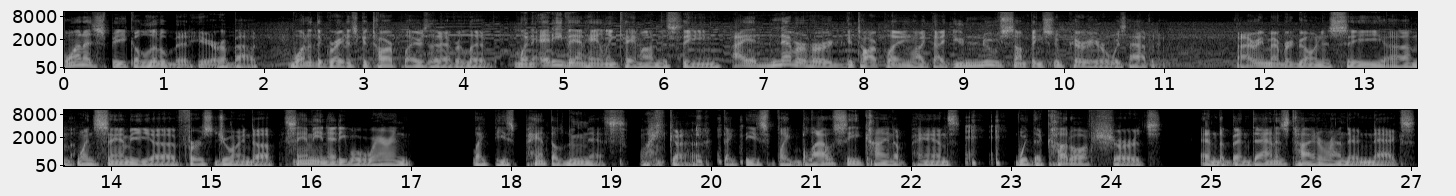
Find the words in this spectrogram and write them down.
want to speak a little bit here about one of the greatest guitar players that ever lived. When Eddie Van Halen came on the scene, I had never heard guitar playing like that. You knew something superior was happening. I remember going to see um, when Sammy uh, first joined up. Sammy and Eddie were wearing like these pantalones, like uh, like these like blousey kind of pants with the cut off shirts and the bandanas tied around their necks,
